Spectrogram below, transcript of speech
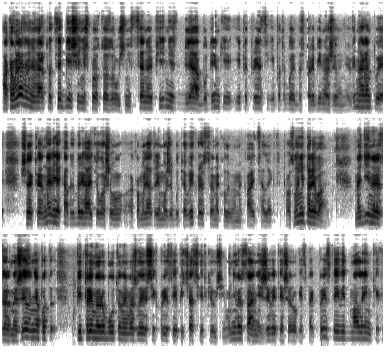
Акумуляторний інвертор це більше, ніж просто зручність. Це необхідність для будинків і підприємств, які потребують безперебійного живлення. Він гарантує, що електроенергія, яка зберігається у вашому акумуляторі, може бути використана, коли вимикається електрика. Основні переваги. Надійне резервне живлення підтримує роботу найважливіших пристроїв під час відключень. Універсальність живити широкий спектр пристроїв від маленьких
